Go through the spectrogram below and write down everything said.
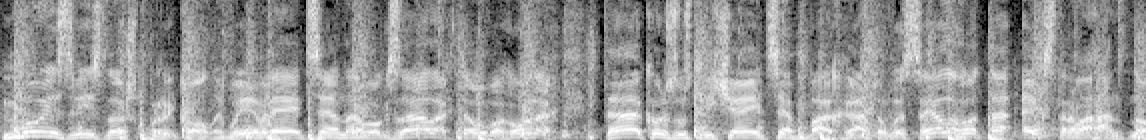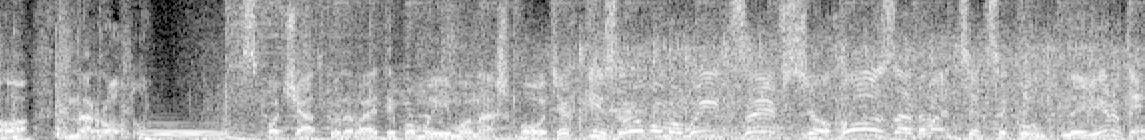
Ну і звісно ж, приколи. Виявляється, на вокзалах та у вагонах також зустрічається багато веселого та екстравагантного народу. Спочатку давайте помиємо наш потяг і зробимо ми це всього за 20 секунд. Не вірите?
